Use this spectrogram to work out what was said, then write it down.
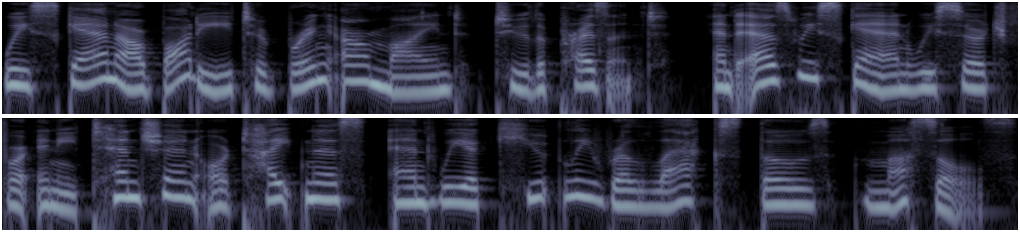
We scan our body to bring our mind to the present. And as we scan, we search for any tension or tightness and we acutely relax those muscles.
